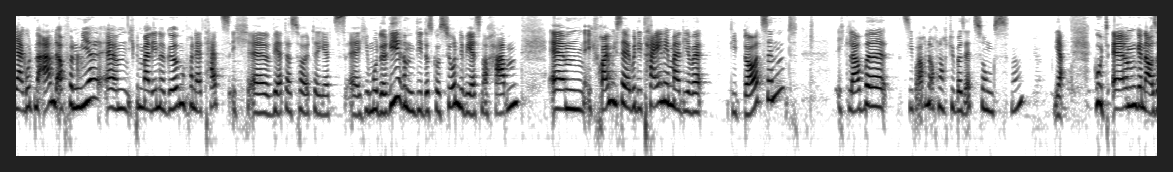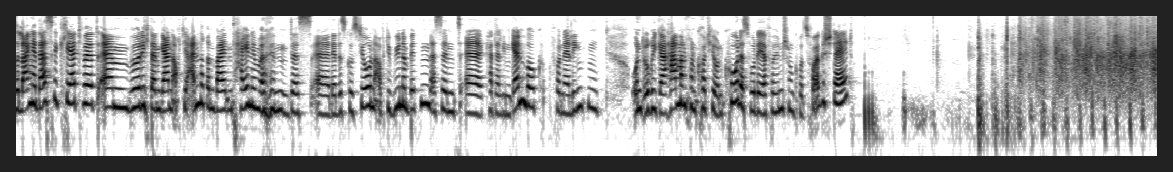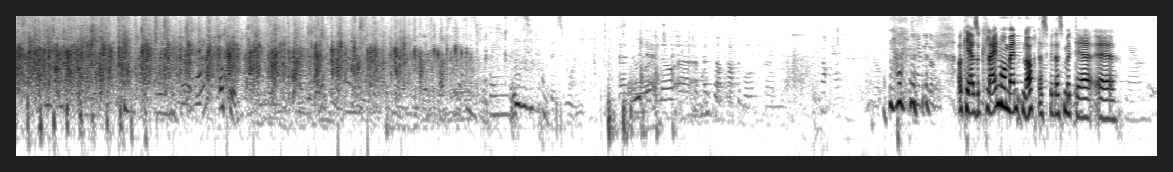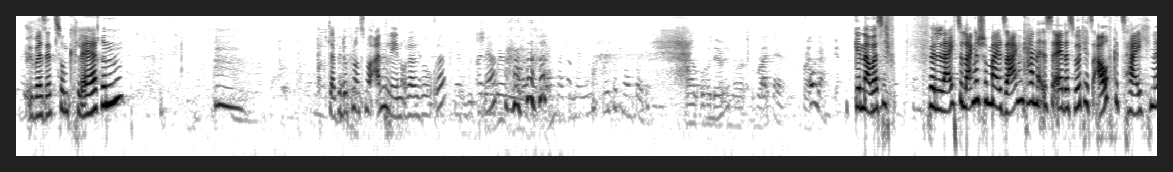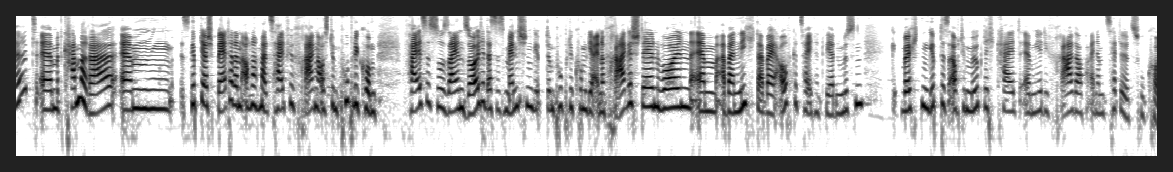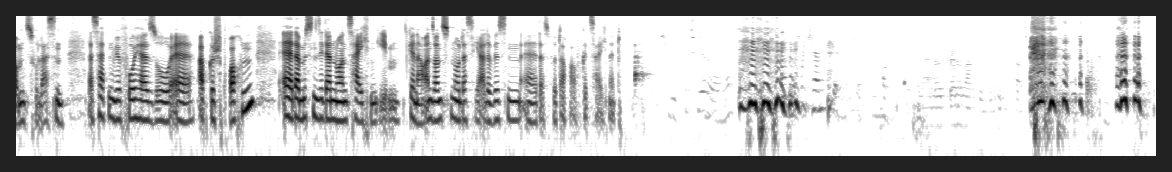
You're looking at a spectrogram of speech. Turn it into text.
Ja, guten Abend auch von mir. Ähm, ich bin Marlene Gürgen von der Taz. Ich äh, werde das heute jetzt äh, hier moderieren, die Diskussion, die wir jetzt noch haben. Ähm, ich freue mich sehr über die Teilnehmer, die, die dort sind. Ich glaube, Sie brauchen auch noch die Übersetzungs... Ne? Ja, gut, ähm, genau. Solange das geklärt wird, ähm, würde ich dann gerne auch die anderen beiden Teilnehmerinnen des, äh, der Diskussion auf die Bühne bitten. Das sind äh, Katalin Genburg von der Linken und Ulrika Hamann von Kotti und Co. Das wurde ja vorhin schon kurz vorgestellt. Okay, also kleinen Moment noch, dass wir das mit der äh, Übersetzung klären. Ich glaube, wir dürfen uns nur anlehnen oder so, oder? Ja? Genau, was ich vielleicht so lange schon mal sagen kann, ist, äh, das wird jetzt aufgezeichnet äh, mit Kamera. Ähm, es gibt ja später dann auch noch mal Zeit für Fragen aus dem Publikum. Falls es so sein sollte, dass es Menschen gibt im Publikum, die eine Frage stellen wollen, ähm, aber nicht dabei aufgezeichnet werden müssen, möchten, gibt es auch die Möglichkeit, äh, mir die Frage auf einem Zettel zukommen zu lassen. Das hatten wir vorher so äh, abgesprochen. Äh, da müssen Sie dann nur ein Zeichen geben. Genau, ansonsten nur, dass Sie alle wissen, äh, das wird auch aufgezeichnet.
